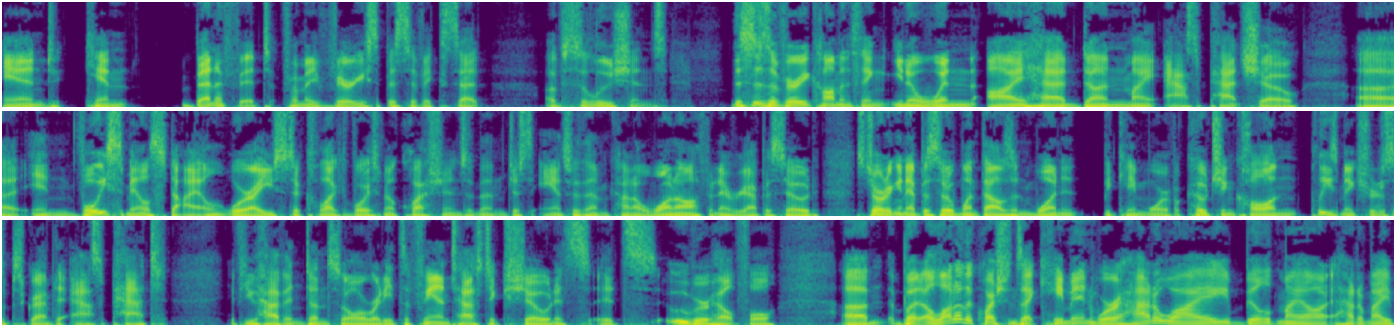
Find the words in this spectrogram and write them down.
and can benefit from a very specific set of solutions. This is a very common thing. You know, when I had done my Ask Pat show uh, in voicemail style, where I used to collect voicemail questions and then just answer them kind of one off in every episode, starting in episode 1001, it became more of a coaching call. And please make sure to subscribe to Ask Pat if you haven't done so already. It's a fantastic show and it's it's uber helpful. Um, but a lot of the questions that came in were, how do I build my how do I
